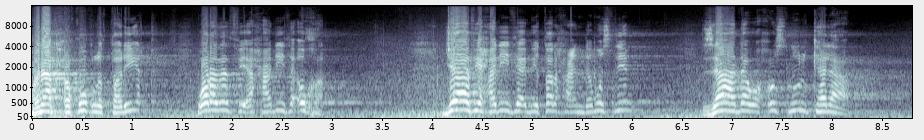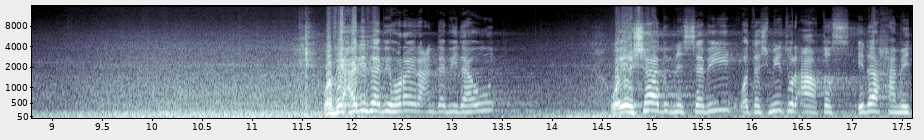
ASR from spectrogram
هناك حقوق للطريق وردت في أحاديث أخرى. جاء في حديث أبي طلحة عند مسلم زاد وحسن الكلام. وفي حديث أبي هريرة عند أبي داود وإرشاد ابن السبيل وتشميت العاطس إذا حمد.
